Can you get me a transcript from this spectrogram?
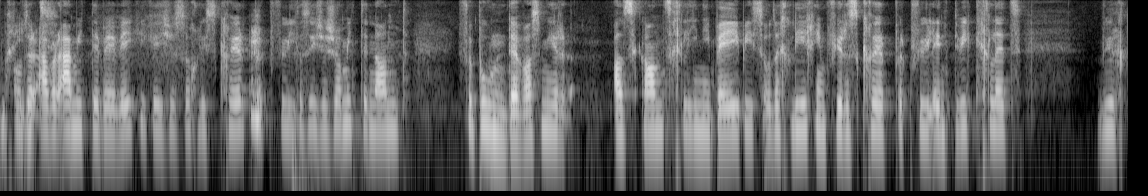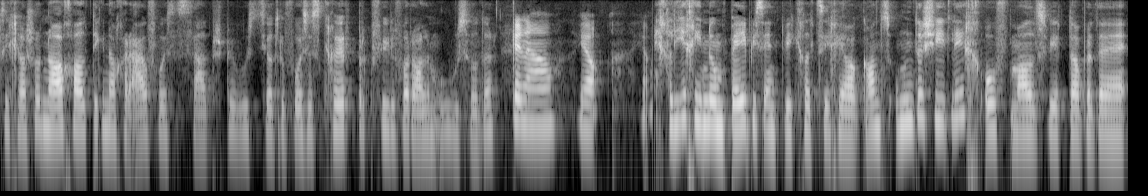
Mhm. Oder aber auch mit der Bewegung ist ja so ein das Körpergefühl, das ist ja schon miteinander verbunden, was wir als ganz kleine Babys oder Kleinkind für das Körpergefühl entwickeln, wirkt sich ja schon nachhaltig nachher auch auf unser Selbstbewusstsein oder auf unser Körpergefühl vor allem aus, oder? Genau, ja. ja. Kleinkinder und Babys entwickeln sich ja ganz unterschiedlich. Oftmals wird aber der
